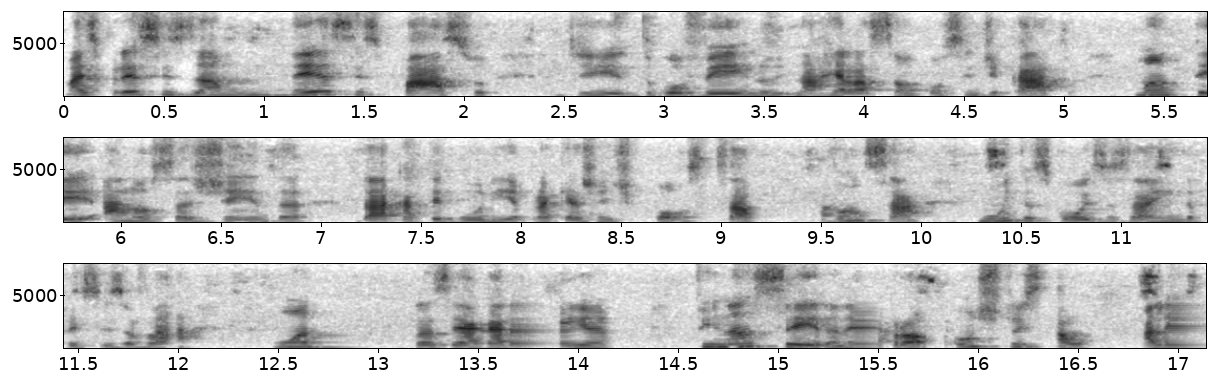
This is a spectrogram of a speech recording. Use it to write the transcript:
mas precisamos, nesse espaço de, do governo, na relação com o sindicato, manter a nossa agenda da categoria para que a gente possa avançar. Muitas coisas ainda precisam avançar. Uma delas é a garantia financeira, né? a própria Constituição, a lei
